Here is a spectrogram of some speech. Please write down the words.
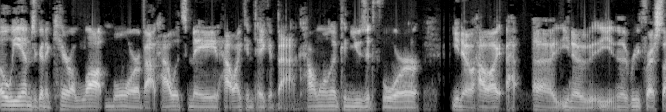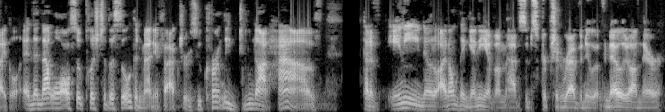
OEMs are going to care a lot more about how it's made, how I can take it back, how long I can use it for, you know, how I, uh, you know, you know, the refresh cycle. And then that will also push to the silicon manufacturers who currently do not have kind of any note. I don't think any of them have subscription revenue of note on their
